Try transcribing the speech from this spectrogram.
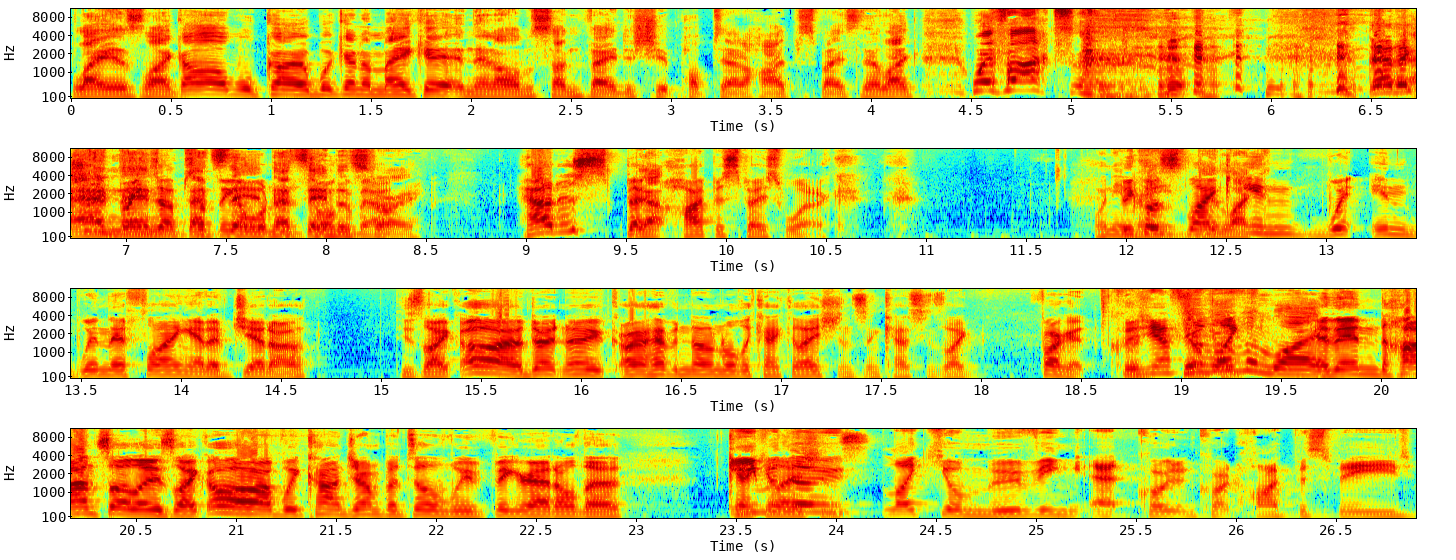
Leia's like, "Oh, we'll go, we're gonna make it," and then all of a sudden, Vader's ship pops out of hyperspace, and they're like, "We're fucked." That actually And brings up something the- I wanted to talk about. of story. How does spa- Yeah. hyperspace work? What do you Because mean? They're like, in when, in when they're flying out of Jedha, he's like, "Oh, I don't know. I haven't done all the calculations." And Cassian's like, "Fuck it." Because you have to like, them like and then Han Solo's like, "Oh, we can't jump until we figure out all the calculations. even though like you're moving at quote unquote hyperspeed,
